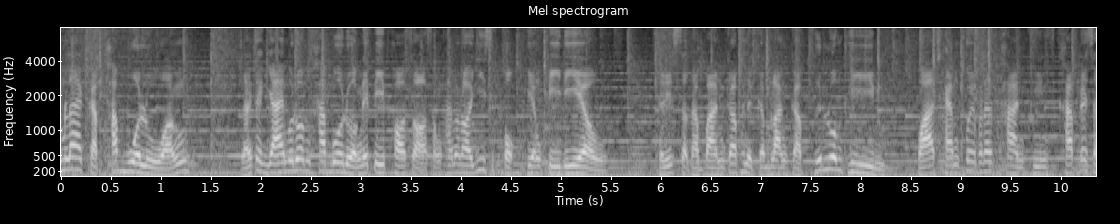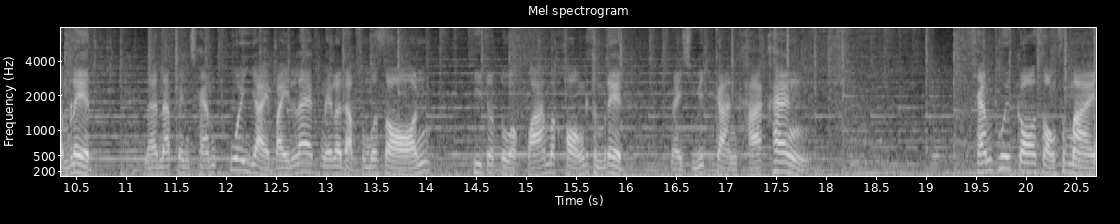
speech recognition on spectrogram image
มป์แรกกับทัพบัวหลวง หลังจากย้ายมาร่วมทัพบัวหลวงในปี พศ 2526 เพียงปีเดียวชลิตสัตบันก็ผนึกกำลังกับเพื่อนร่วมทีม คว้าแชมป์ถ้วยพระราชทานควีนส์คัพได้สำเร็จ และนับเป็นแชมป์ถ้วยใหญ่ใบแรกในระดับสโมสร ที่เจ้าตัวคว้ามาครองได้สำเร็จในชีวิตการค้าแข้ง แชมป์ถ้วยกอสองสมัย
